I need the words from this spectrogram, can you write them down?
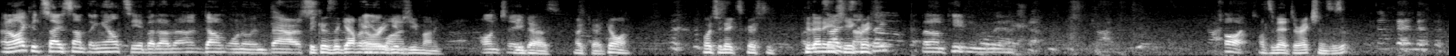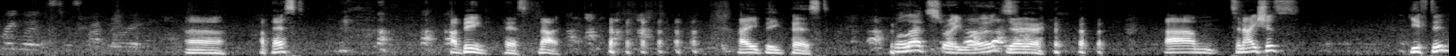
And I could say something else here, but I don't, want to embarrass Because the government already gives you money. on TV. He does. Okay, go on. What's your next question? Did that answer your question? But I'm keeping my mouth shut. Tight. What's about directions, is it? Duncan, three words to describe Laurie. Uh, a pest? A big pest. No. a big pest. Well, that's three words. Yeah, yeah. um, tenacious, gifted,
